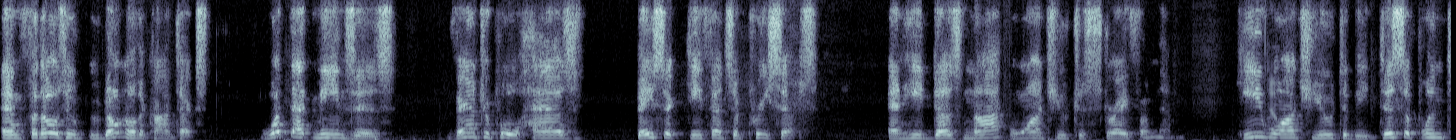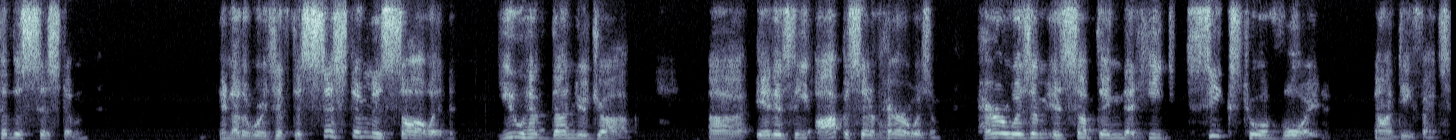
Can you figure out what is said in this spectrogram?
And for those who, who don't know the context, what that means is Vanterpool has basic defensive precepts, and he does not want you to stray from them. He wants you to be disciplined to the system. In other words, if the system is solid, you have done your job. Uh, it is the opposite of heroism. Heroism is something that he seeks to avoid on defense.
